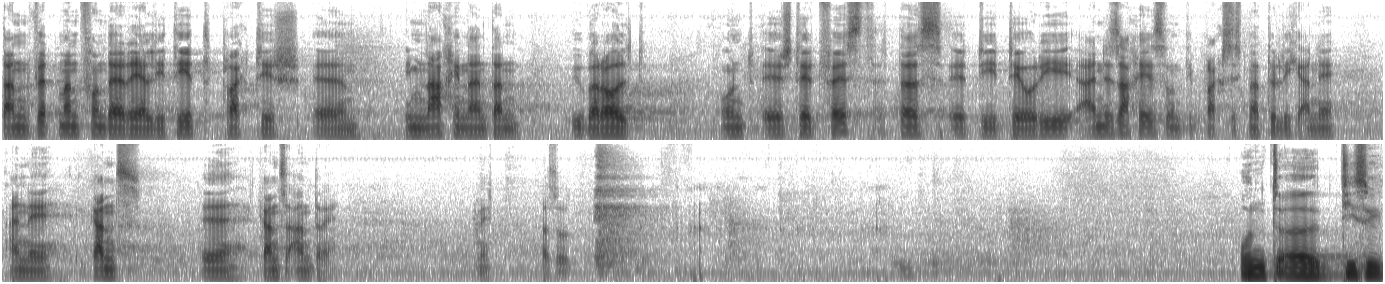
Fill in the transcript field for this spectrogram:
dann wird man von der Realität praktisch äh, im Nachhinein dann überrollt und äh, stellt fest, dass äh, die Theorie eine Sache ist und die Praxis natürlich eine, eine ganz, äh, ganz andere. Nicht? Also und äh, diese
